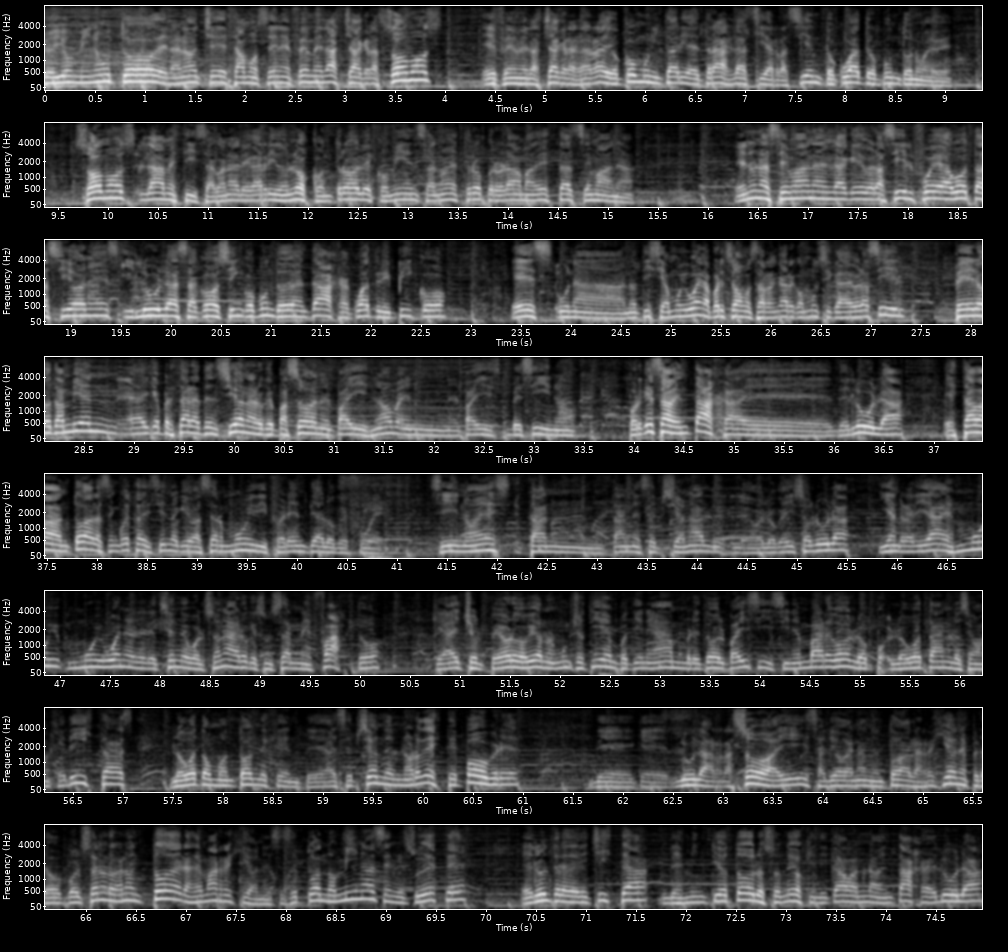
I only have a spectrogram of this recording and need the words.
8 y un minuto de la noche, estamos en FM Las Chacras. Somos FM Las Chacras, la radio comunitaria detrás la Sierra 104.9. Somos La Mestiza, con Ale Garrido en los controles. Comienza nuestro programa de esta semana. En una semana en la que Brasil fue a votaciones y Lula sacó 5 puntos de ventaja, 4 y pico. Es una noticia muy buena, por eso vamos a arrancar con música de Brasil. Pero también hay que prestar atención a lo que pasó en el país, ¿no? En el país vecino. Porque esa ventaja de, de Lula estaban todas las encuestas diciendo que iba a ser muy diferente a lo que fue. Sí, no es tan, tan excepcional lo que hizo Lula y en realidad es muy, muy buena la elección de Bolsonaro, que es un ser nefasto, que ha hecho el peor gobierno en mucho tiempo, tiene hambre todo el país y sin embargo lo, votan los evangelistas, lo vota un montón de gente, a excepción del nordeste pobre, de que Lula arrasó ahí, salió ganando en todas las regiones, pero Bolsonaro ganó en todas las demás regiones, exceptuando Minas en el sudeste. El ultraderechista desmintió todos los sondeos que indicaban una ventaja de Lula,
